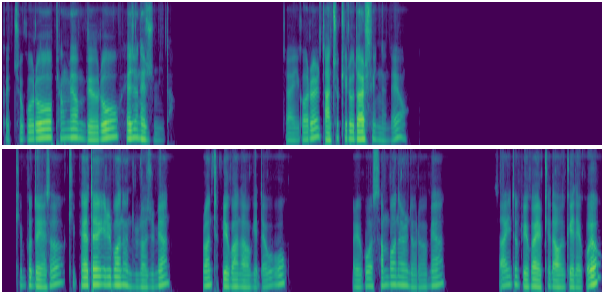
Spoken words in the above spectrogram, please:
그쪽으로 평면 뷰로 회전해 줍니다. 자, 이거를 단축키로도 할 수 있는데요. 키보드에서 키패드 1번을 눌러주면 front view가 나오게 되고 그리고 3번을 누르면 side view가 이렇게 나오게 되고요.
